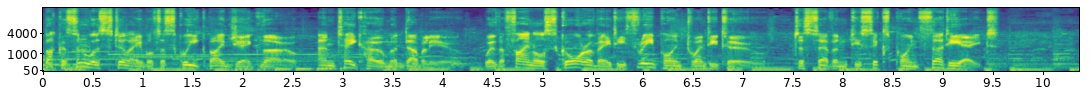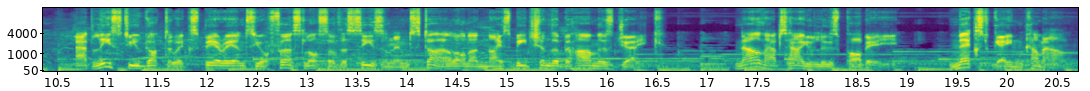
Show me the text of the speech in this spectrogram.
Buckerson was still able to squeak by Jake though, and take home a W, with a final score of 83.22 to 76.38. At least you got to experience your first loss of the season in style on a nice beach in the Bahamas Jake. Now that's how you lose Pobby. Next game come on.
